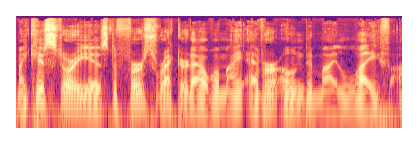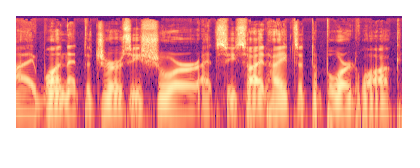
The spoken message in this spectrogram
My Kiss story is the first record album I ever owned in my life. I won at the Jersey Shore at Seaside Heights at the Boardwalk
